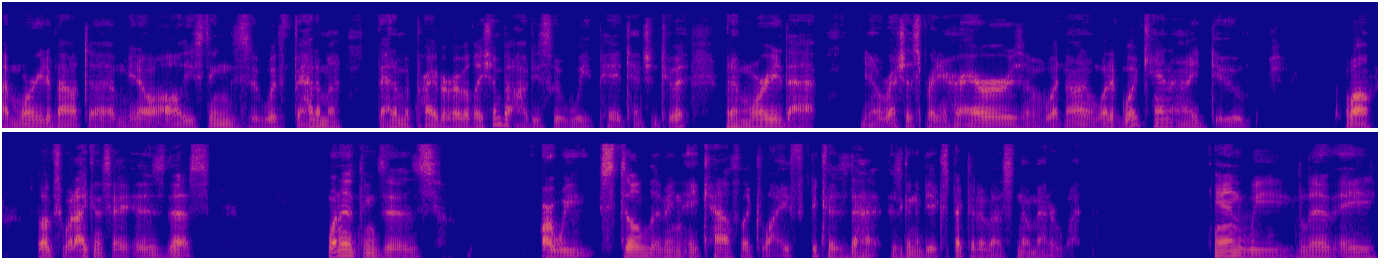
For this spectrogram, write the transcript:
i'm worried about um, you know all these things with fatima. Fatima private revelation but obviously we pay attention to it. But i'm worried that you know russia's spreading her errors and whatnot and what what can i do well, folks, what I can say is this. One of the things is, are we still living a Catholic life? Because that is going to be expected of us no matter what. Can we live a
